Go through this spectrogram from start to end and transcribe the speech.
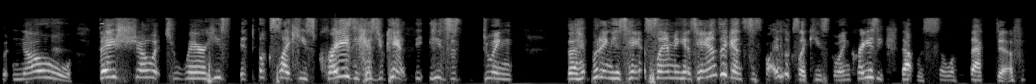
But no, they show it to where he's. It looks like he's crazy because you can't. He's just doing. The, putting his hand, slamming his hands against his body. It looks like he's going crazy. That was so effective.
